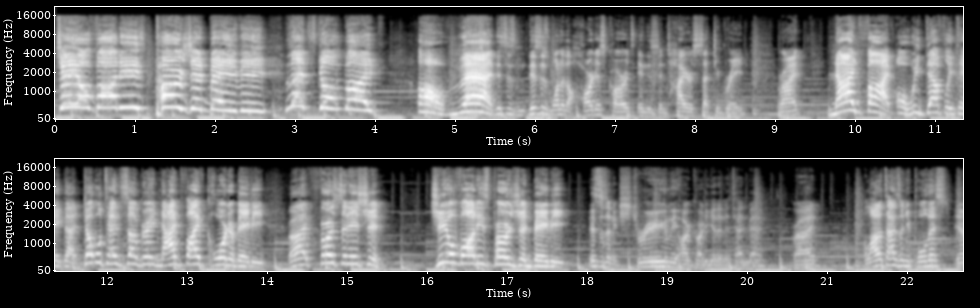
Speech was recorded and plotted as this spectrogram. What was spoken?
Giovanni's Persian, baby! Let's go, Mike! Oh, man! This is this is one of the hardest cards in this entire set to grade, right? 9-5. Oh, we definitely take that. Double 10 subgrade, 9-5 quarter, baby. Right? First edition. Giovanni's Persian, baby. This is an extremely hard card to get in a 10, man. Right? A lot of times when you pull this, it,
